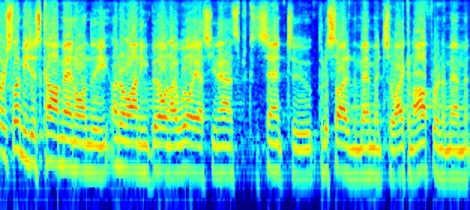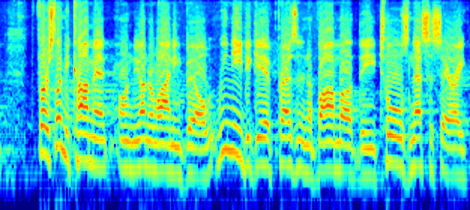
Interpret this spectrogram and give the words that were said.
First, let me just comment on the underlining bill, and I will ask unanimous consent to put aside an amendment so I can offer an amendment. First, let me comment on the underlining bill. We need to give President Obama the tools necessary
